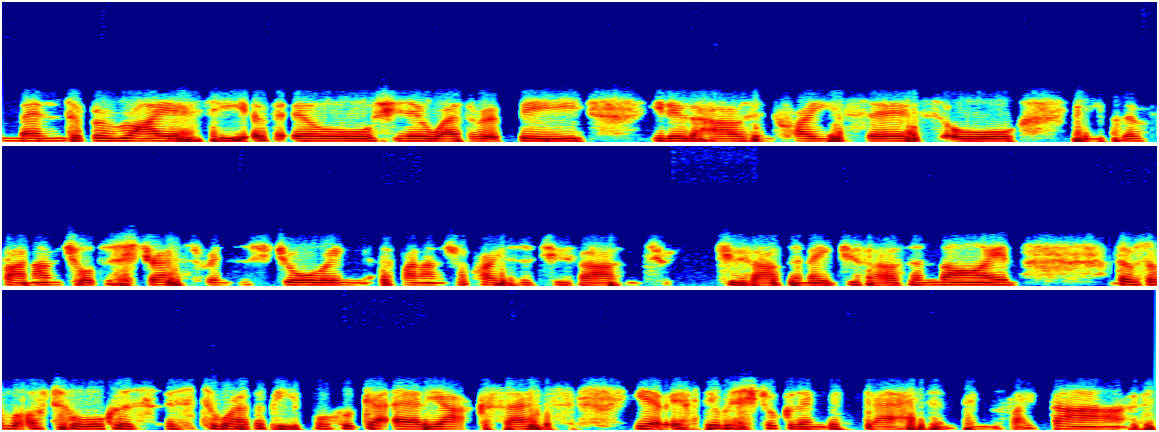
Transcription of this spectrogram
mend a variety of ills, you know, whether it be, you know, the housing crisis or people in financial distress, for instance, during the financial crisis of 2000, 2008, 2009. There was a lot of talk as, as to whether people could get early access, you know, if they were struggling with debt and things like that.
